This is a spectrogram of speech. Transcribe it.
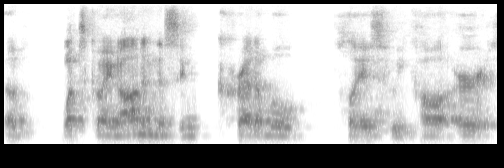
of what's going on in this incredible place we call Earth.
